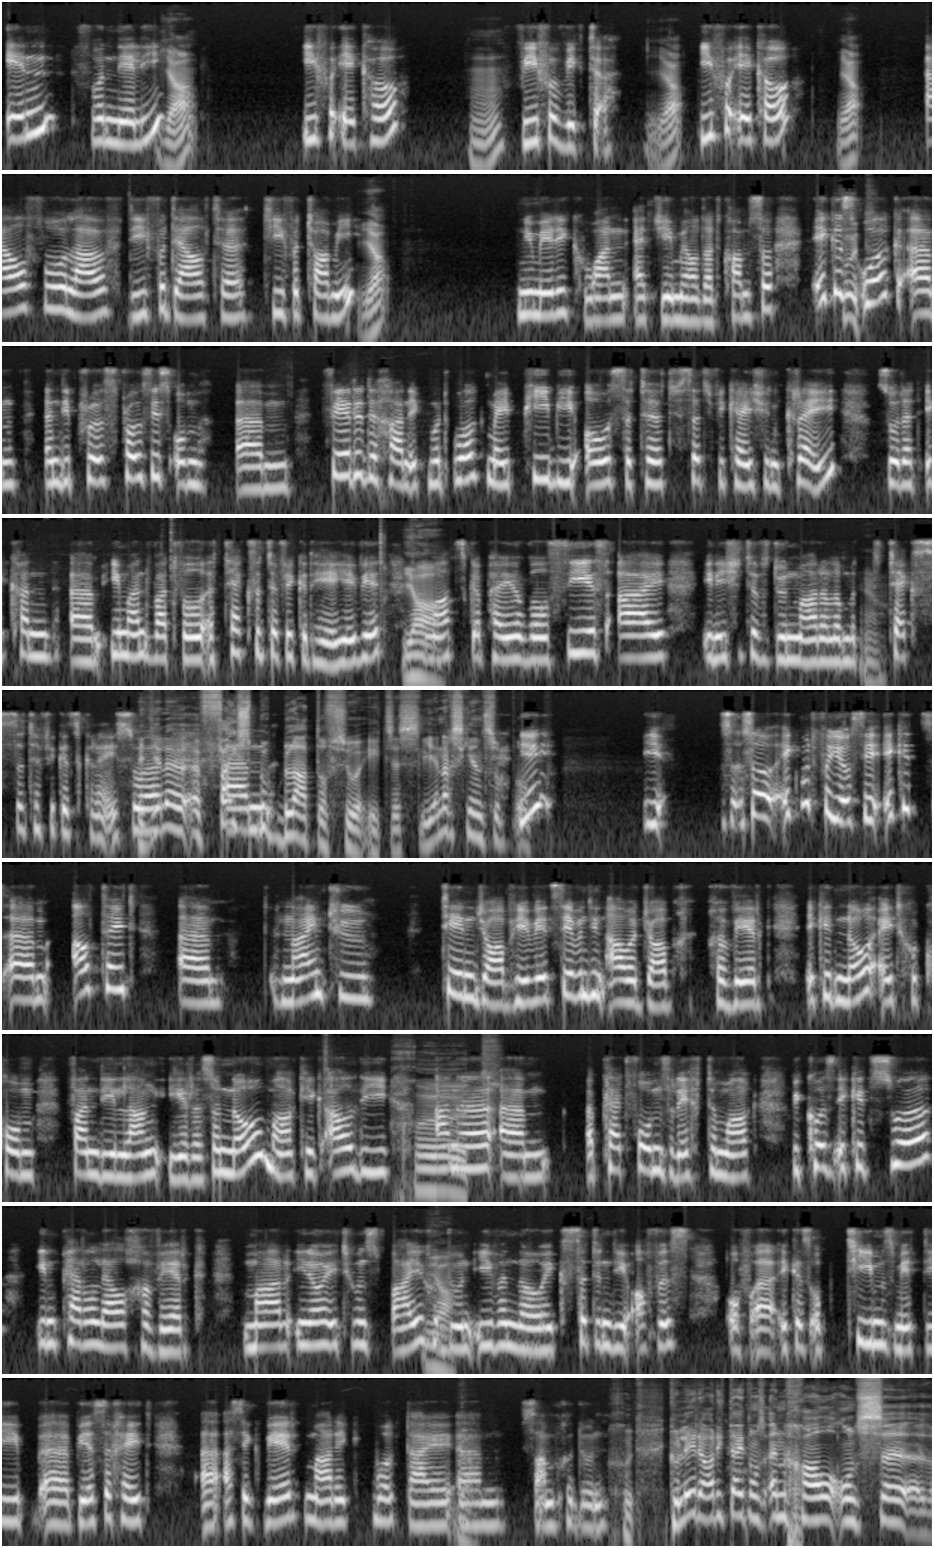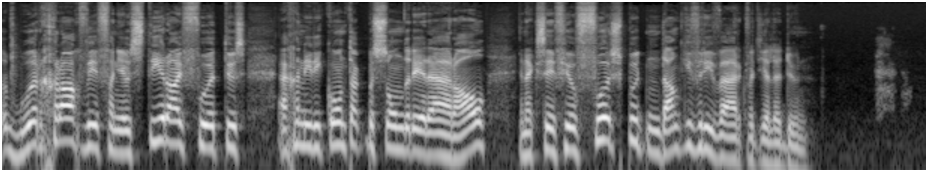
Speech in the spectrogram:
N for Nelly, Ja. E for Echo, Mhm. V for Victor. Ja. E for Echo, Ja. L for Love, D for Delta, T for Tommy, Ja. numeric1 at gmail.com. So ek is Goed. ook um, in die pros proses om um, verder te gaan. Ek moet ook my PBO certi- certification kry sodat ek kan um, iemand wat wil 'n tax certificate hê. Jy weet, Ja. maatskappye wil CSI initiatives doen maar hulle moet Ja. tax certificates kry. So Het julle 'n Facebook bladsy of so iets? Is enigsins op, op Jy ja, so, so ek moet vir jou sê ek het um altyd um 9 to 10 job, jy weet 17 hour job ge- gewerk. Ek het nou uitgekom van die lang ure. So nou maak ek al die Goed. ander um uh, platforms reg te maak because ek het so in parallel gewerk. Maar you know, het ons baie Ja. gedoen even though ek sit in die office of uh, ek is op teams met die uh, besigheid uh, as ek werk, maar ek ook daai Ja. um saam gedoen. Goed. Colet, daardie tyd ons ingehaal. Ons uh, hoor graag weer van jou. Stuur daai foto's. Ek gaan hierdie kontakbesonderhede herhaal en ek sê vir jou voorspoed en dankie vir die werk wat jy doen.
